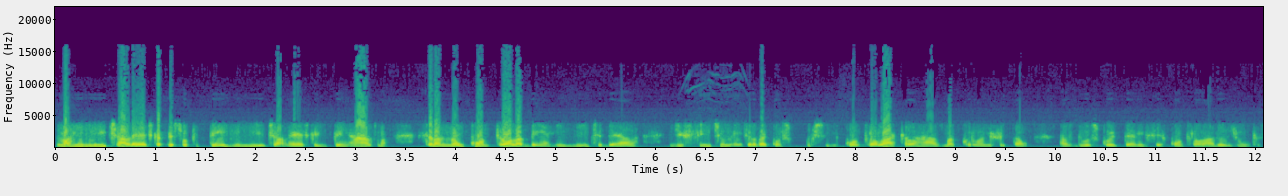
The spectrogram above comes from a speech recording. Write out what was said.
Uma rinite alérgica, a pessoa que tem rinite alérgica e tem asma, se ela não controla bem a rinite dela, dificilmente ela vai conseguir controlar aquela asma crônica. Então, as duas coisas devem ser controladas juntas.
